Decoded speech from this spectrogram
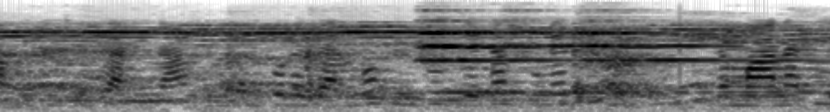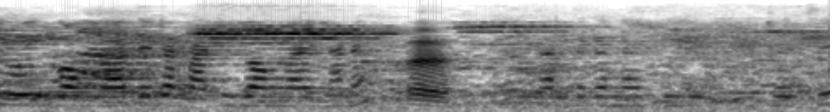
আমি কিছু জানি না। করে জানব? কিন্তু যেটা শুনেছি মা নাকি ওই গঙ্গা যেটা কাঠি গঙ্গা এখানে হ্যাঁ। এখান থেকে নাকি উঠেছে।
